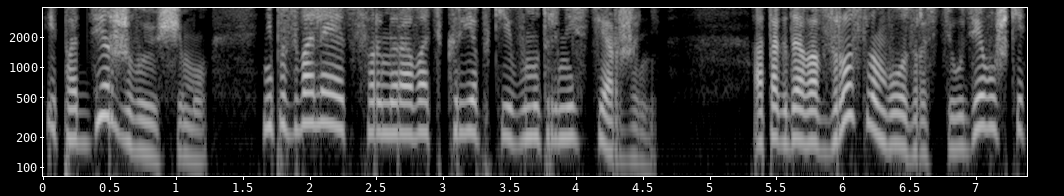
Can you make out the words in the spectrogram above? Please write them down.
и поддерживающему не позволяет сформировать крепкий внутренний стержень. А тогда во взрослом возрасте у девушки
